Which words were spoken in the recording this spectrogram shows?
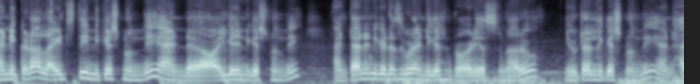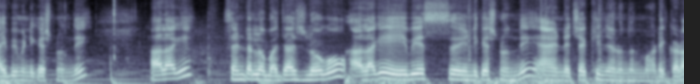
అండ్ ఇక్కడ లైట్స్ది ఇండికేషన్ ఉంది అండ్ ఆయిల్ గేజ్ ఇండికేషన్ ఉంది. అండ్ టర్న్ ఇండికేటర్స్ కూడా ఇండికేషన్ ప్రొవైడ్ చేస్తున్నారు. న్యూట్రల్ ఇండికేషన్ ఉంది అండ్ హైబీమ్ ఇండికేషన్ ఉంది. అలాగే సెంటర్లో బజాజ్ లోగో అలాగే ఏబిఎస్ ఇండికేషన్ ఉంది అండ్ చెక్ ఇంజన్ ఉందన్నమాట ఇక్కడ.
